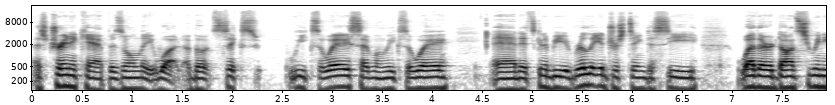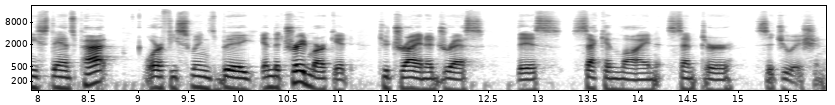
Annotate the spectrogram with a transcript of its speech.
as training camp is only, what, about six weeks away, seven weeks away. And it's going to be really interesting to see whether Don Sweeney stands pat or if he swings big in the trade market to try and address this second line center situation.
